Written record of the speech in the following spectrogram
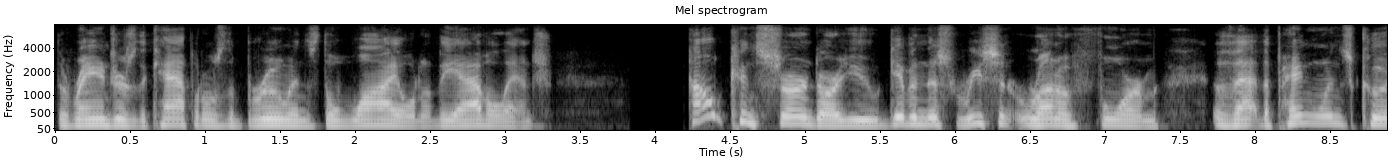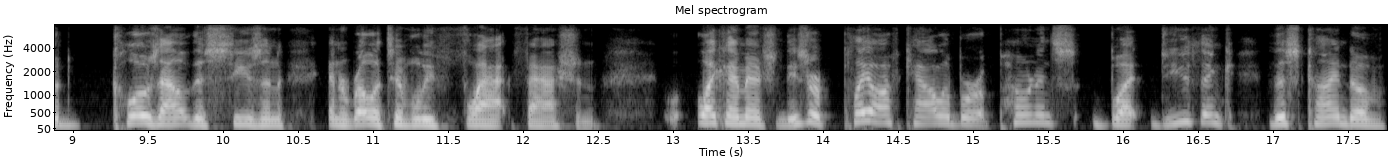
the Rangers, the Capitals, the Bruins, the Wild, the Avalanche. How concerned are you, given this recent run of form, that the Penguins could close out this season in a relatively flat fashion? Like I mentioned, these are playoff caliber opponents, but do you think this kind of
